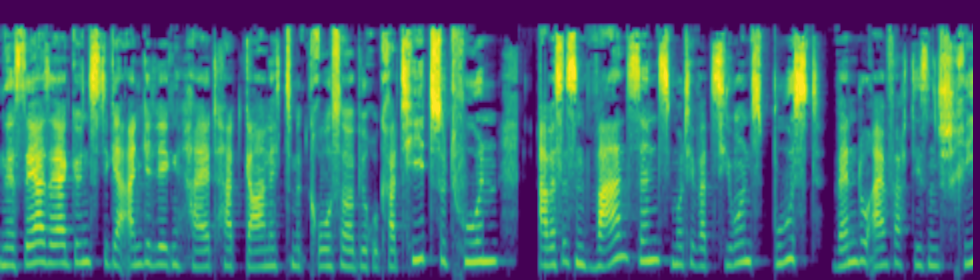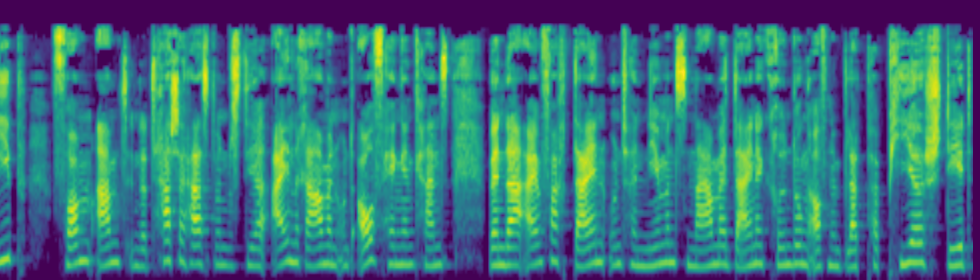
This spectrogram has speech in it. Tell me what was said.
eine sehr, sehr günstige Angelegenheit, hat gar nichts mit großer Bürokratie zu tun. Aber es ist ein Wahnsinns-Motivationsboost, wenn du einfach diesen Schrieb vom Amt in der Tasche hast, wenn du es dir einrahmen und aufhängen kannst, wenn da einfach dein Unternehmensname, deine Gründung auf einem Blatt Papier steht,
